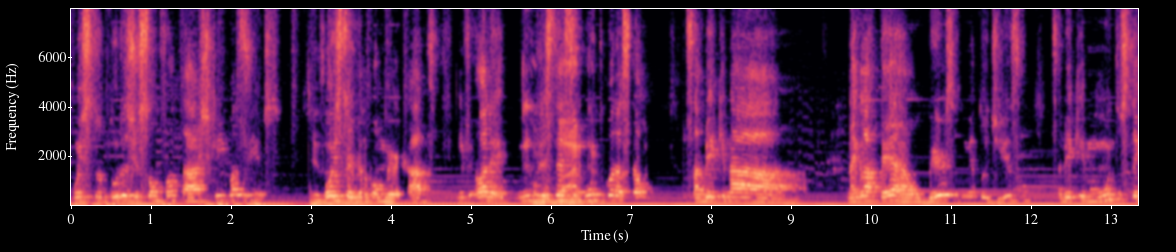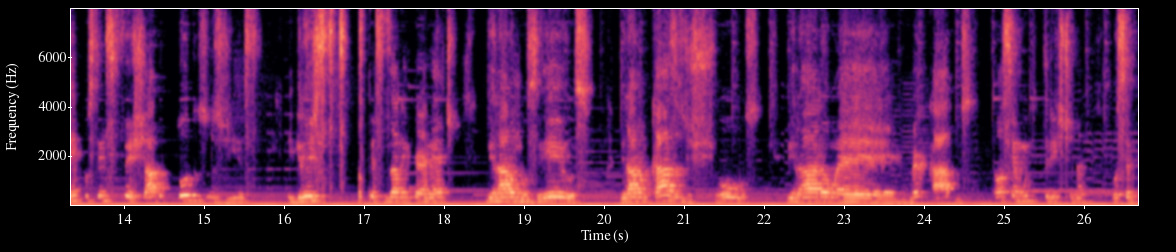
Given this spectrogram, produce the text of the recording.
com estruturas de som fantásticas e vazios. Hoje servindo como mercados. Olha, me entristece muito o coração saber que na, na Inglaterra, o berço do metodismo, saber que muitos templos têm se fechado todos os dias. Igrejas que pesquisar na internet viraram museus, viraram casas de shows, viraram é, mercados. Então assim é muito triste, né? Você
